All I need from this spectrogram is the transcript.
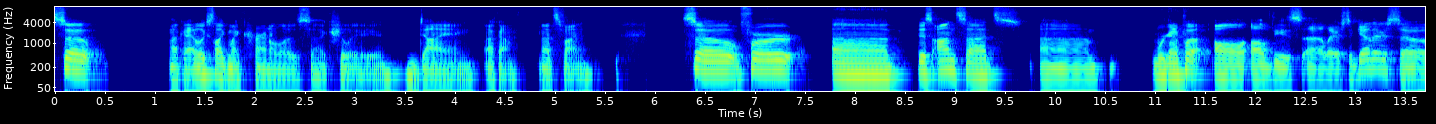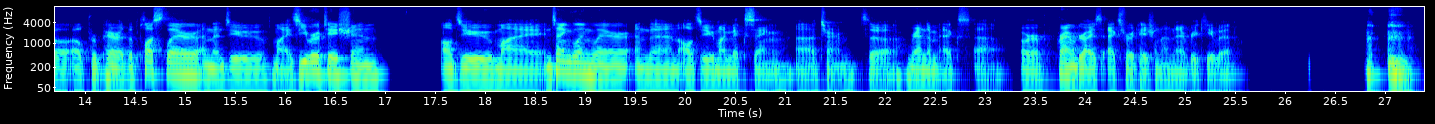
So, okay, it looks like my kernel is actually dying. Okay, that's fine. So for uh, this ansatz, um, we're going to put all, all of these uh, layers together. So I'll prepare the plus layer and then do my Z rotation. I'll do my entangling layer, and then I'll do my mixing uh, term. So random X uh, or parameterized X rotation on every qubit.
